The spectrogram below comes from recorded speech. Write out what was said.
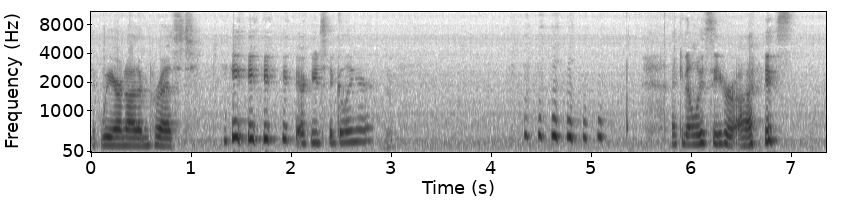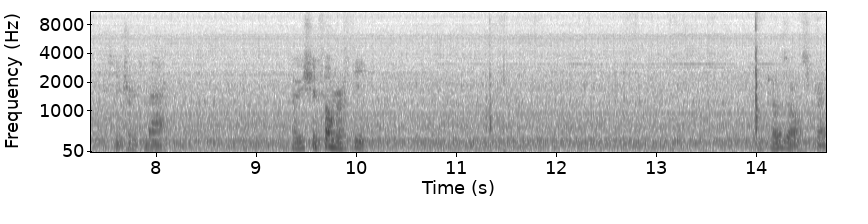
Like, we are not impressed. are you tickling her? Yep. I can only see her eyes. She turns back. Oh, you should film her feet. Her toes are all spread.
